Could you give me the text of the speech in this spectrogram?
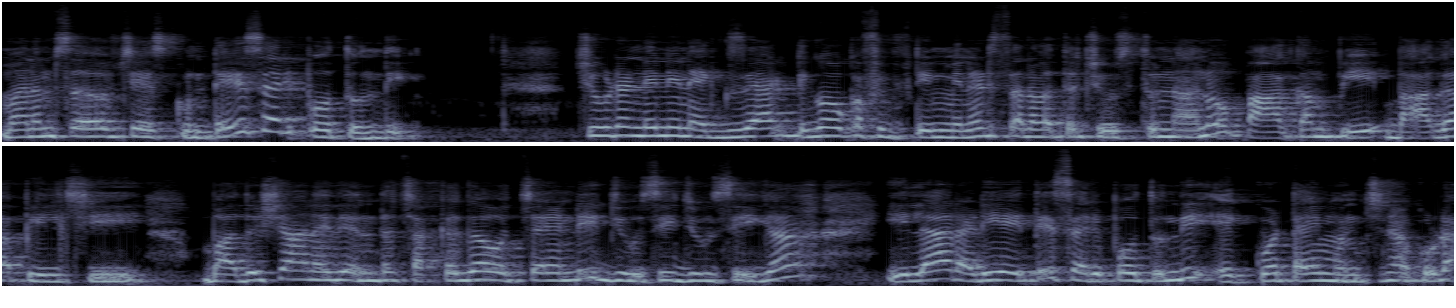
మనం సర్వ్ చేసుకుంటే సరిపోతుంది. చూడండి నేను ఎగ్జాక్ట్గా ఒక ఫిఫ్టీన్ మినిట్స్ తర్వాత చూస్తున్నాను. పాకం పీ బాగా పీల్చి బదుషా అనేది ఎంత చక్కగా వచ్చాయండి. జ్యూసీ జ్యూసీగా ఇలా రెడీ అయితే సరిపోతుంది. ఎక్కువ టైం ఉంచినా కూడా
